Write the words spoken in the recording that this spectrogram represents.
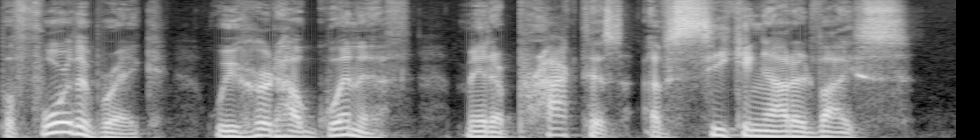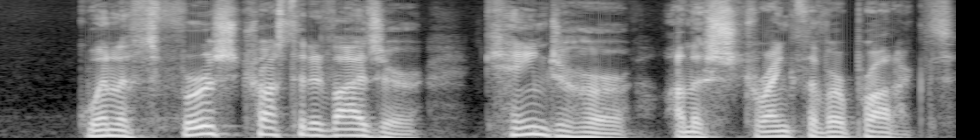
Before the break, we heard how Gwyneth made a practice of seeking out advice. Gwyneth's first trusted advisor came to her on the strength of her product.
